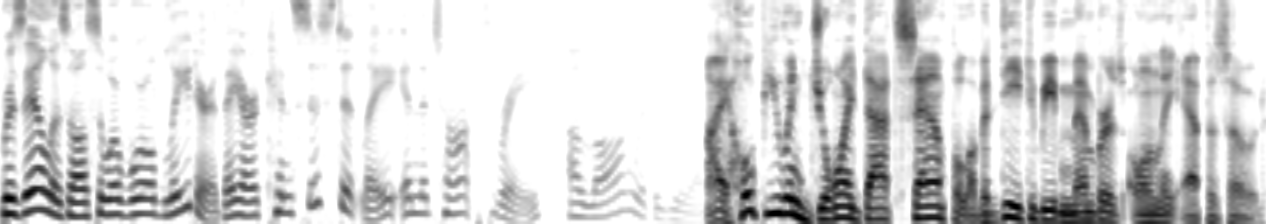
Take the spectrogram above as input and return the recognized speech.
Brazil is also a world leader. They are consistently in the top three, along with the U.S. I hope you enjoyed that sample of a D2B members only episode.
